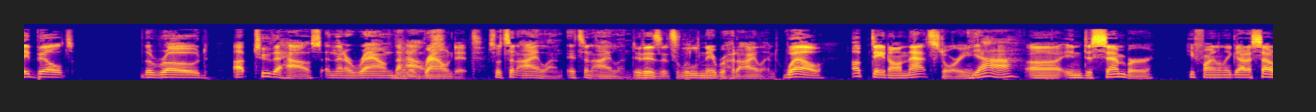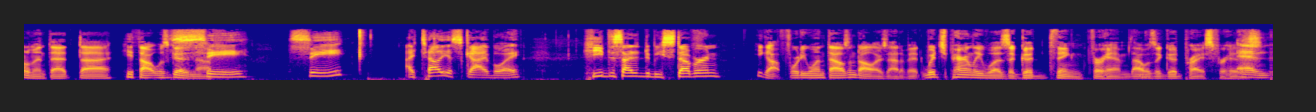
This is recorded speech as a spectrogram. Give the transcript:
they built the road up to the house and then around the And house. around it. So it's an island. It's an island. It is. It's a little neighborhood island. Well, update on that story. Yeah. Uh, in December, he finally got a settlement that uh, he thought was good enough. See, see, I tell you, Skyboy. He decided to be stubborn. He got forty-one thousand dollars out of it, which apparently was a good thing for him. That was a good price for his. And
